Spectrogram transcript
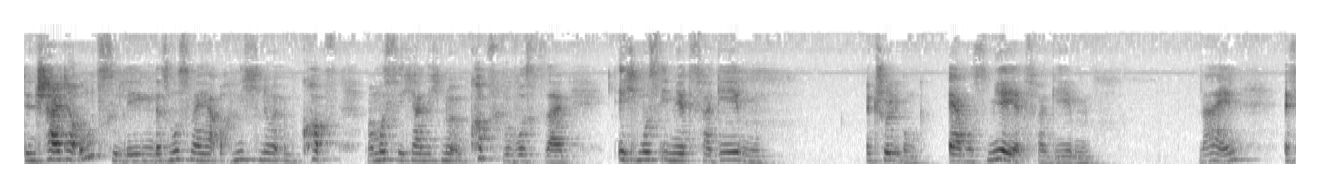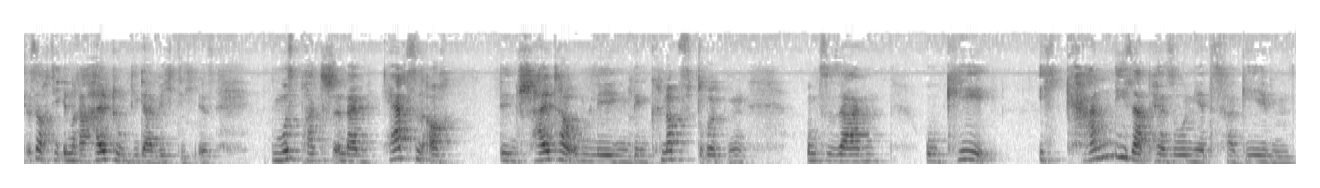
Den Schalter umzulegen, das muss man ja auch nicht nur im Kopf, man muss sich ja nicht nur im Kopf bewusst sein, ich muss ihm jetzt vergeben. Entschuldigung, er muss mir jetzt vergeben. Nein, es ist auch die innere Haltung, die da wichtig ist. Du musst praktisch in deinem Herzen auch den Schalter umlegen, den Knopf drücken, um zu sagen, okay, ich kann dieser Person jetzt vergeben.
